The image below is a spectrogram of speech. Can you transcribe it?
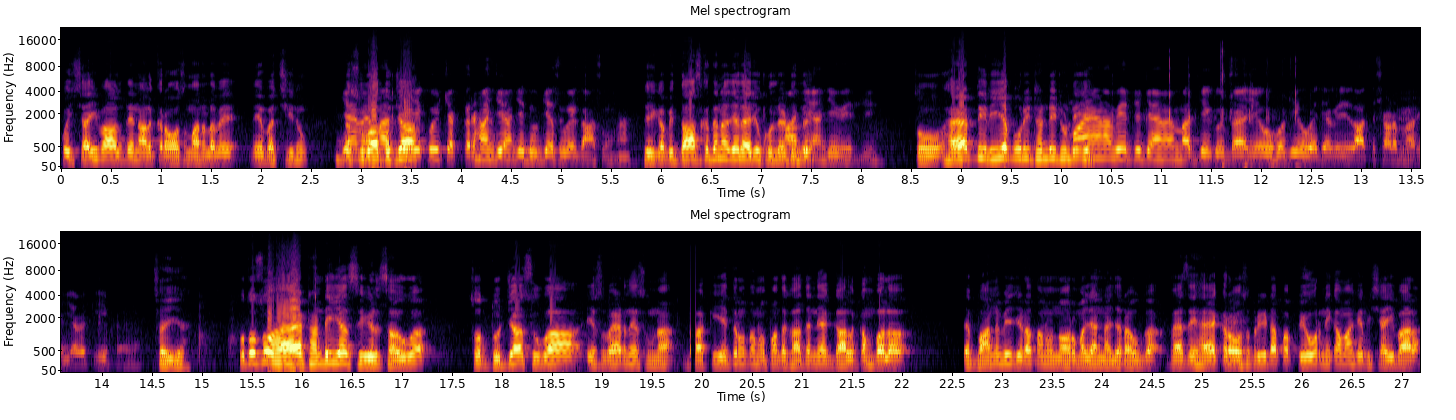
ਕੋਈ ਸ਼ਾਹੀਵਾਲ ਦੇ ਨਾਲ ਕ੍ਰਾਸ ਮੰਨ ਲਵੇ ਇਹ ਬੱਚੀ ਨੂੰ। ਜਿਵੇਂ ਸੂਆ ਦੂਜਾ? ਮਰਜ਼ੀ ਕੋਈ ਚੱਕਰ ਹਾਂਜੀ ਹਾਂਜੀ ਦੂਜੇ ਸੂਏ ਗਾਂ ਸੂਣਾ ਠੀਕ ਆ ਵੀ 10 ਕੁ ਦਿਨ ਅਜੇ ਲੈ ਜੂ ਖੁੱਲੇ ਹਾਂਜੀ ਡੁੱਲੇ। ਹਾਂਜੀ ਵੀਰ ਜੀ। ਸੋ ਹੈ ਧੀਰੀ ਆ ਪੂਰੀ ਠੰਡੀ ਠੁੰਡੀ ਹੈ ਮਾਇਆ ਵੀਰ ਜੀ ਜਿਵੇਂ ਮਰਜ਼ੀ ਕੋਈ ਬਹਿ ਜੇ ਉਹੋ ਜੀ ਹੋਵੇ ਤੇ ਅਗਲੀ ਲੱਤ ਛੜ ਮਾਰੀ ਜਾਵੇ ਕੀ ਫਾਇਦਾ? ਸਹੀ ਆ। ਸੋ ਦੋਸਤੋ ਹੈ ਠੰਡੀ ਆ ਸੀਲ ਸਾਊ ਆ। ਸੋ ਦੂਜਾ ਸੂਆ ਇਸ ਵੈੜ ਨੇ ਸੁਣਾ। ਬਾਕੀ ਇਧਰੋਂ ਤੁਹਾਨੂੰ ਆਪਾਂ ਦਿਖਾ ਦਿੰਨੇ ਆ ਗਲ ਕੰਬਲ ਤੇ ਬੰਨ ਵੀ ਜਿਹੜਾ ਤੁਹਾਨੂੰ ਨਾਰਮਲ ਜਿਹਾ ਨਜ਼ਰ ਆਊਗਾ। ਵੈਸੇ ਹੈ ਕ੍ਰਾਸ ਬਰੀਡ ਆਪਾਂ ਪਿਓਰ ਨਹੀਂ ਕਵਾਂਗੇ ਵੀ ਸ਼ਾਹੀਵਾਲ।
